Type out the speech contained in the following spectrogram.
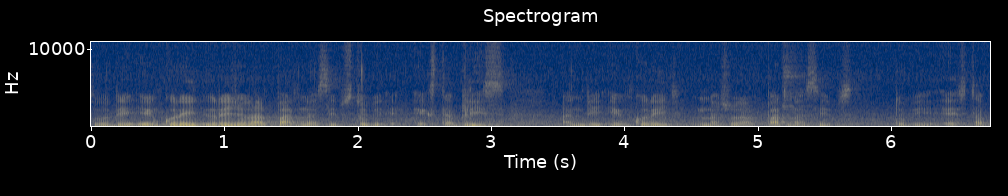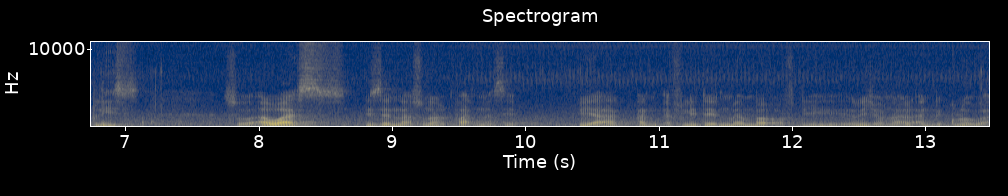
So they encourage regional partnerships to be established and they encourage national partnerships to be established. So ours is a national partnership. We are an affiliated member of the regional and the global.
